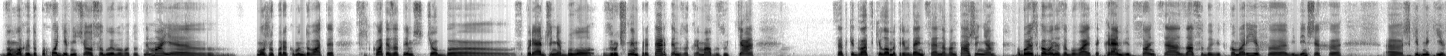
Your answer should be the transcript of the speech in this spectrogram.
вимоги до походів, нічого особливого тут немає. Можу порекомендувати слідкувати за тим, щоб е, спорядження було зручним притертим, зокрема взуття. Все-таки 20 км в день це навантаження. Обов'язково не забувайте крем від сонця, засоби від комарів, е, від інших е, шкідників.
